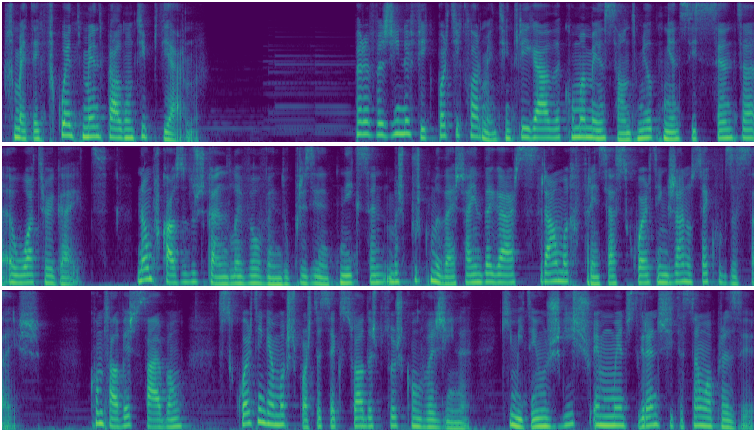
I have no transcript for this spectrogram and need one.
remetem frequentemente para algum tipo de arma. Para a vagina, fico particularmente intrigada com uma menção de 1560 a Watergate. Não por causa do escândalo envolvendo o presidente Nixon, mas porque me deixa a indagar se será uma referência a squirting já no século XVI. Como talvez saibam, squirting é uma resposta sexual das pessoas com vagina, que emitem um esguicho em momentos de grande excitação ou prazer.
